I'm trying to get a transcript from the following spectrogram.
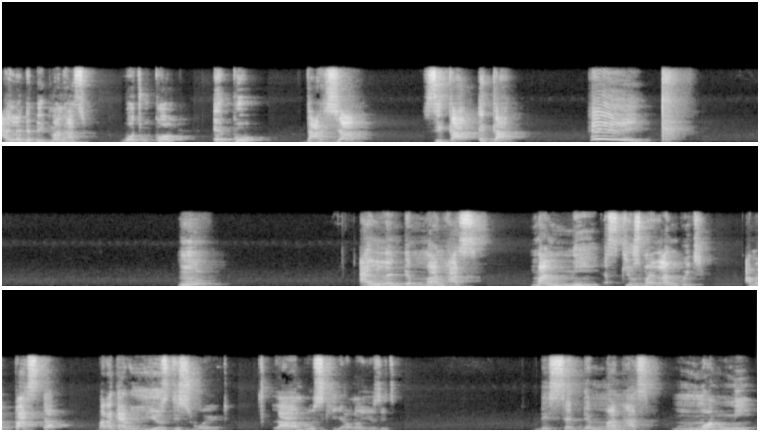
I learned the big man has what we call ego, d'argent, sika ega. Hey! Hmm? I learned the man has money. Excuse my language. I'm a pastor, but I gotta use this word. Lambruski, I will not use it. They said the man has money.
